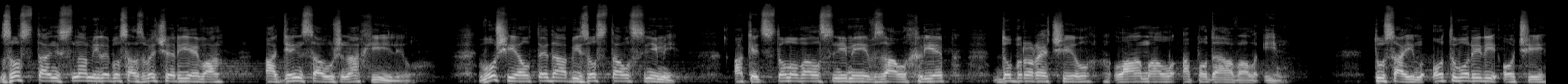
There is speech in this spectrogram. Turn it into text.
zostaň s nami, lebo sa zvečerieva a deň sa už nachýlil. Vošiel teda, aby zostal s nimi. A keď stoloval s nimi, vzal chlieb, dobrorečil, lámal a podával im. Tu sa im otvorili oči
